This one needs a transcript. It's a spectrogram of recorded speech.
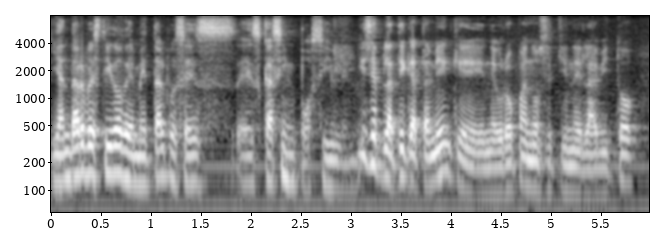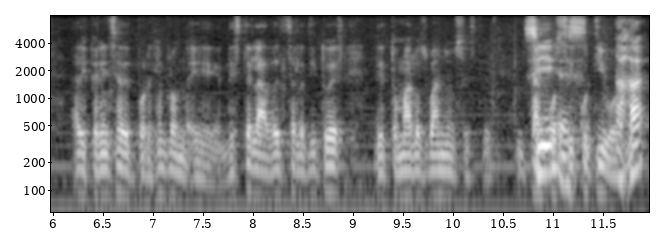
y andar vestido de metal, pues es, es casi imposible. Y se platica también que en Europa no se tiene el hábito a diferencia de, por ejemplo, de, este lado, de estas latitudes, de tomar los baños este, tan consecutivos. ajá.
